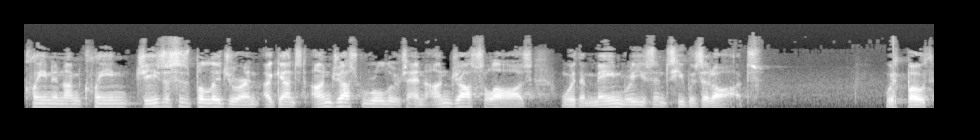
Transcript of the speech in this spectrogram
clean and unclean, Jesus' belligerent against unjust rulers and unjust laws were the main reasons he was at odds with both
